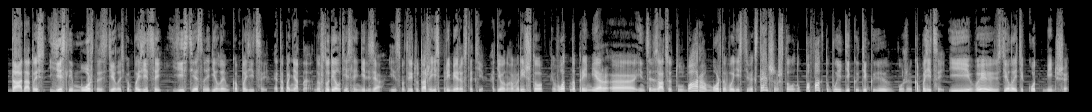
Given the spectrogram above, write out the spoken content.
Да, да, то есть если можно сделать композицией, естественно, делаем композицией. Это понятно. Но что делать, если нельзя? И смотри, тут даже есть примеры в статье, где он говорит, что вот, например, э, инициализацию тулбара можно вынести в extension, что ну, по факту будет дик, дик, э, боже, композицией. И вы сделаете код меньше.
